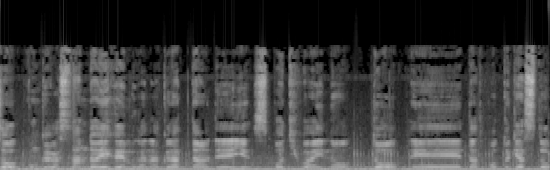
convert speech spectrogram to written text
そう今回がスタンド FM がなくなったので Spotify のと,、えー、とあとポッドキャスト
